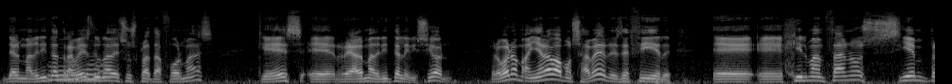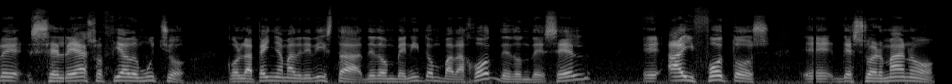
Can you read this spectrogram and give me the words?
del Madrid a través de una de sus plataformas, que es eh, Real Madrid Televisión. Pero bueno, mañana vamos a ver, es decir, eh, Gil Manzano siempre se le ha asociado mucho con la peña madridista de Don Benito en Badajoz, de donde es él. hay fotos eh, de su hermano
